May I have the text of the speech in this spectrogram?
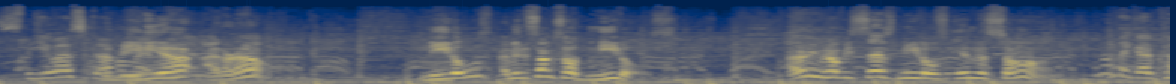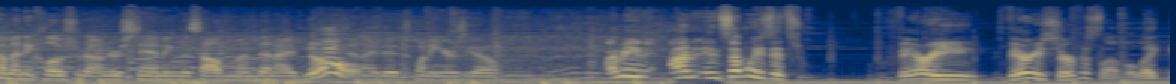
It's the U.S. The government. media, man. I don't know. Needles. I mean, the song's called Needles. I don't even know if he says needles in the song. I don't think I've come any closer to understanding this album than I No. than I did 20 years ago. I mean, on, in some ways, it's very, very surface level. Like,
